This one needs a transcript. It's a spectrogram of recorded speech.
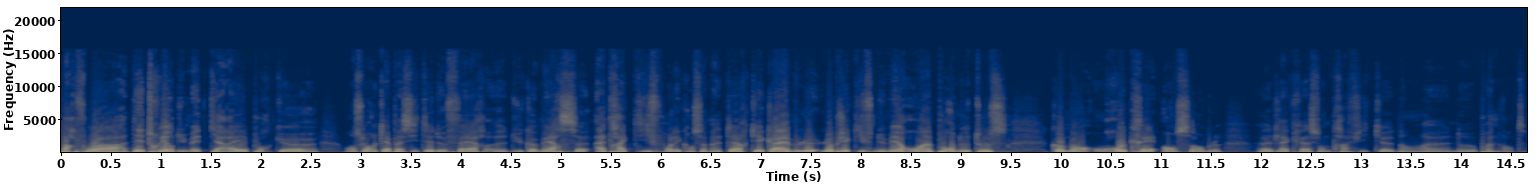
parfois à détruire du mètre carré pour que euh, on soit en capacité de faire euh, du commerce attractif pour les consommateurs, qui est quand même l'objectif numéro un pour nous tous. Comment on recrée ensemble de la création de trafic dans nos points de vente.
